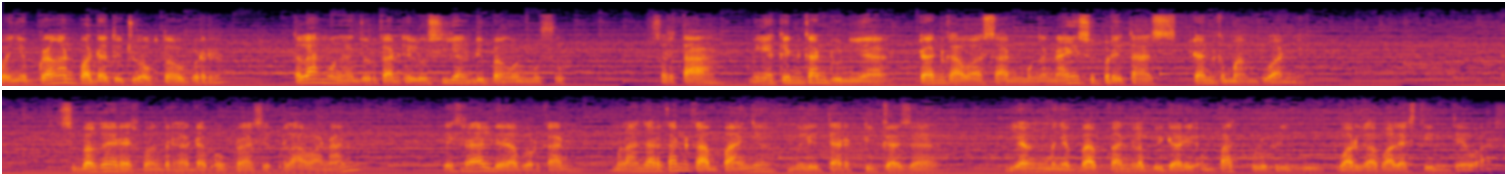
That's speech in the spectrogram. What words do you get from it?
penyeberangan pada 7 Oktober telah menghancurkan ilusi yang dibangun musuh, serta meyakinkan dunia dan kawasan mengenai superitas dan kemampuannya. Sebagai respon terhadap operasi perlawanan, Israel dilaporkan melancarkan kampanye militer di Gaza yang menyebabkan lebih dari 40.000 warga Palestina tewas.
